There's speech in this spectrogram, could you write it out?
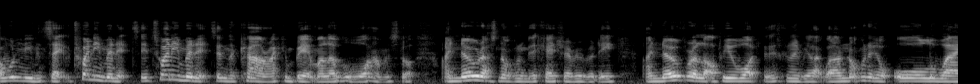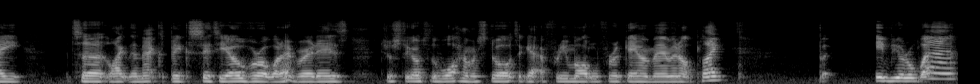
I wouldn't even say 20 minutes. In 20 minutes in the car, I can be at my local Warhammer store. I know that's not going to be the case for everybody. I know for a lot of people watching, it's going to be like, well, I'm not going to go all the way to like the next big city over or whatever it is just to go to the Warhammer store to get a free model for a game I may or may not play. But if you're aware,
